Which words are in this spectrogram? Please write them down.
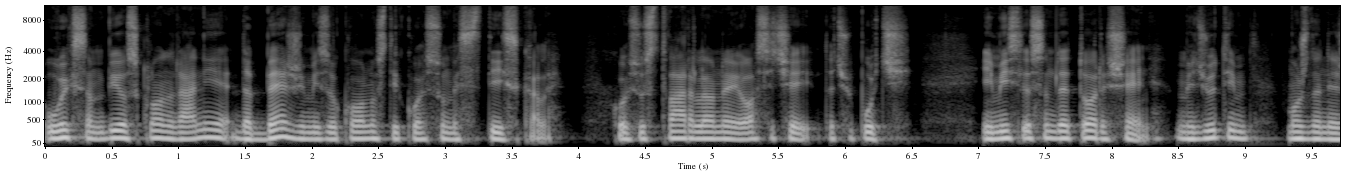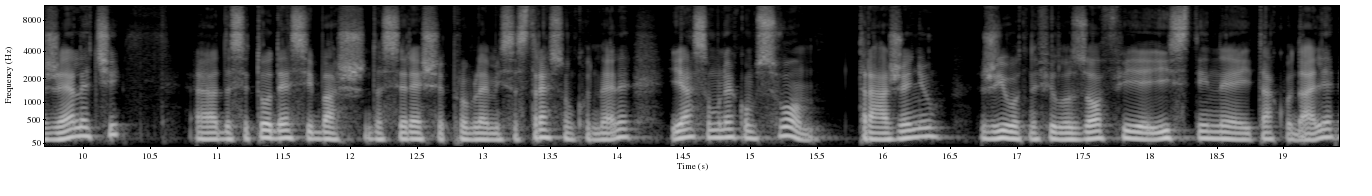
Uvijek sam bio sklon ranije da bežim iz okolnosti koje su me stiskale, koje su stvarale onaj osjećaj da ću pući. I mislio sam da je to rešenje. Međutim, možda ne želeći da se to desi baš, da se reše problemi sa stresom kod mene, ja sam u nekom svom traženju životne filozofije, istine i tako dalje,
